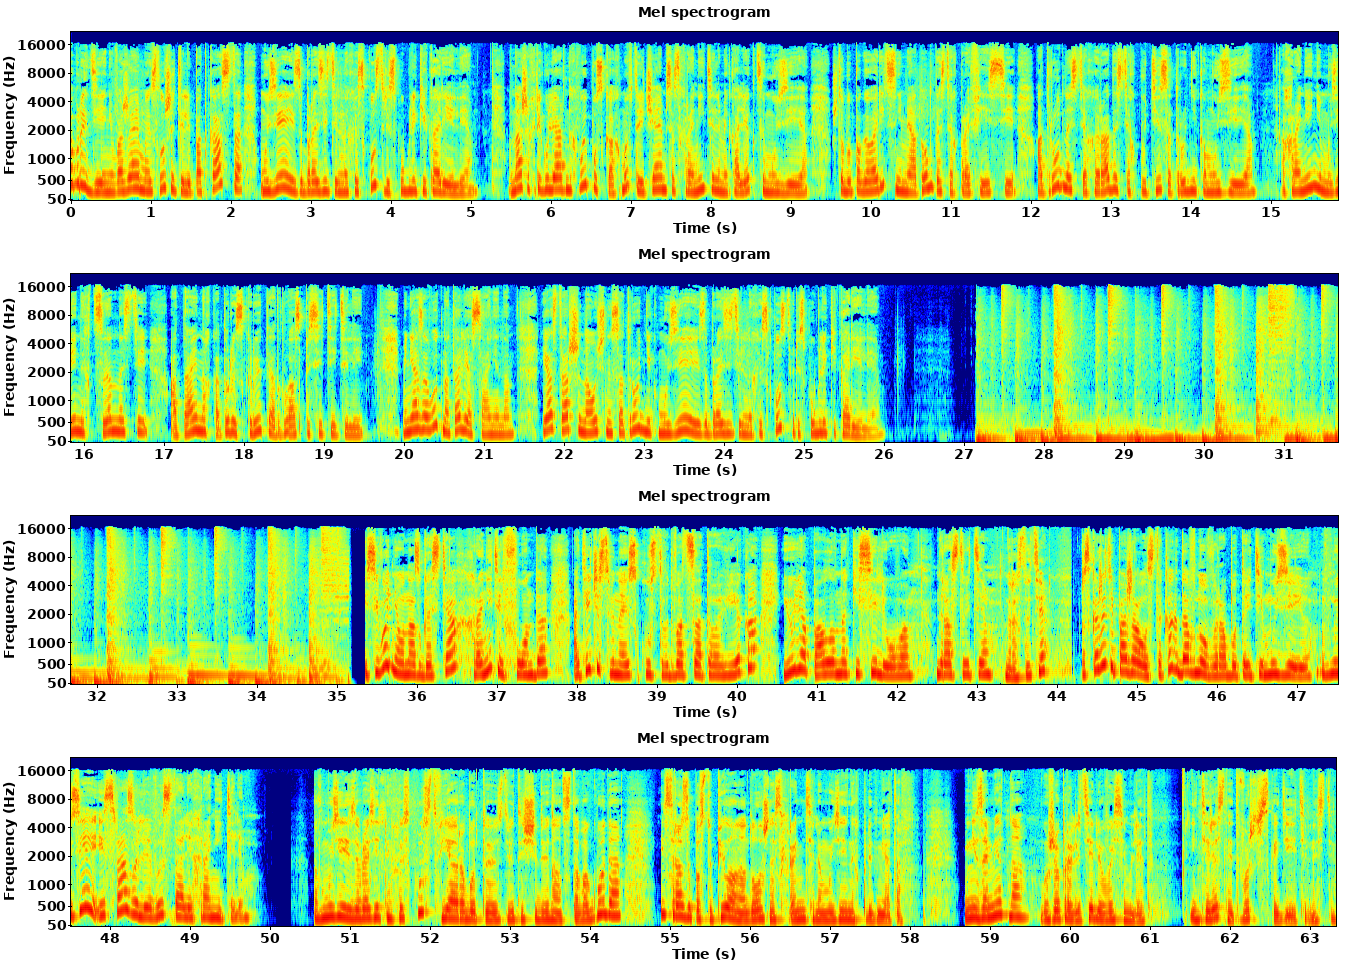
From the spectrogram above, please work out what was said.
Добрый день, уважаемые слушатели подкаста Музея изобразительных искусств Республики Карелия. В наших регулярных выпусках мы встречаемся с хранителями коллекций музея, чтобы поговорить с ними о тонкостях профессии, о трудностях и радостях пути сотрудника музея, о хранении музейных ценностей, о тайнах, которые скрыты от глаз посетителей. Меня зовут Наталья Санина. Я старший научный сотрудник Музея изобразительных искусств Республики Карелия. Сегодня у нас в гостях хранитель фонда «Отечественное искусство XX века» Юлия Павловна Киселева. Здравствуйте. Здравствуйте. Расскажите, пожалуйста, как давно вы работаете в музее? В музее и сразу ли вы стали хранителем? В Музее изобразительных искусств я работаю с 2012 года и сразу поступила на должность хранителя музейных предметов. Незаметно уже пролетели 8 лет интересной творческой деятельности.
